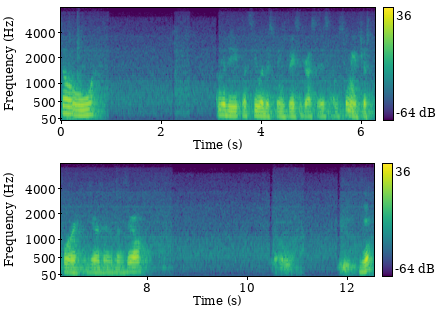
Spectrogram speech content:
So, under the, let's see where this thing's base address is. I'm assuming it's just 40000. Is it?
